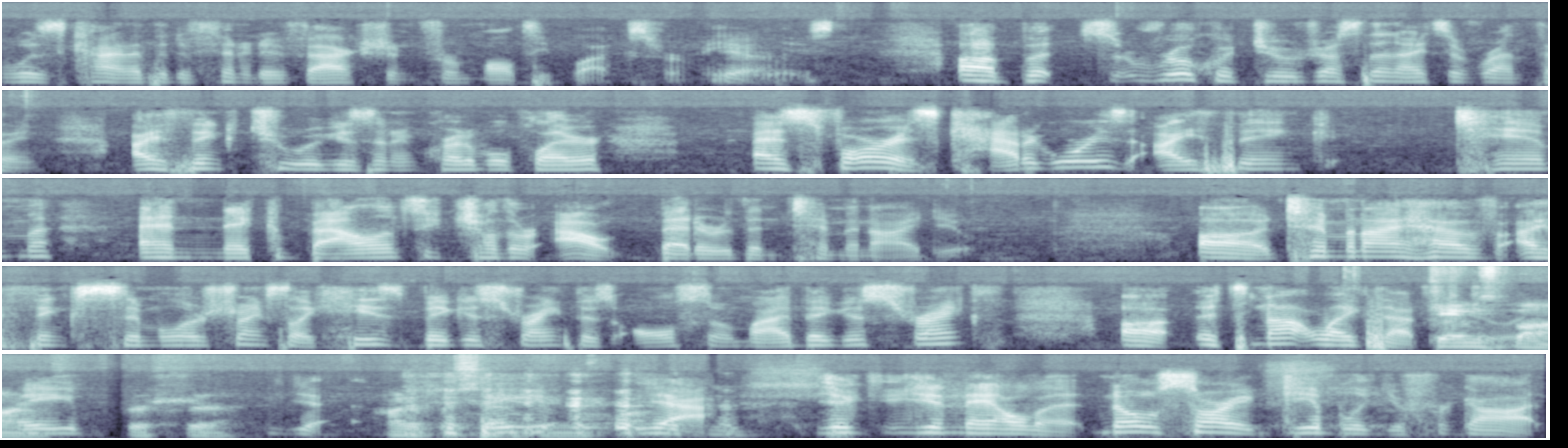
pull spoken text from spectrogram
was kind of the definitive faction for multiplex for me Yeah. at least. Uh, but so real quick to address the Knights of Ren thing, I think Tuhig is an incredible player. As far as categories, I think Tim and Nick balance each other out better than Tim and I do. Uh, Tim and I have, I think, similar strengths. Like his biggest strength is also my biggest strength. Uh, it's not like that. for James Bond They- for sure. Yeah. hundred percent. yeah, you, you nailed it. No, sorry, Ghibli, you forgot.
